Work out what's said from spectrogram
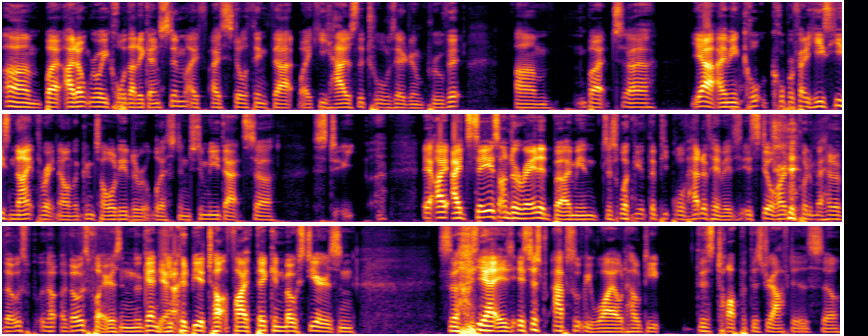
Um, but I don't really hold that against him. I, I still think that like he has the tools there to improve it. Um, but uh, yeah, I mean Cole, Cole Perfetti, he's he's ninth right now on the consolidated list, and to me that's uh, st- I I'd say it's underrated, but I mean just looking at the people ahead of him, it's, it's still hard to put him ahead of those those players. And again, he could be a top five pick in most years, and so yeah, it, it's just absolutely wild how deep this top of this draft is. So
